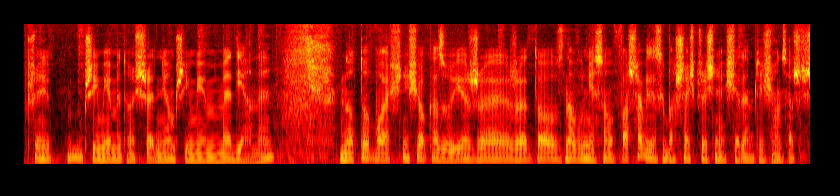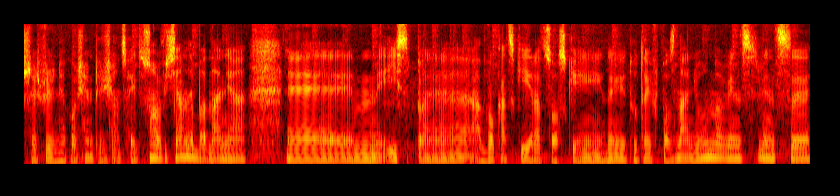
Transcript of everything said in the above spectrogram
przy, przyjmiemy tą średnią, przyjmiemy medianę, no to właśnie się okazuje, że, że to znowu nie są są w Warszawie, to jest chyba 6,7 tysiąca, czy 6,8 tysiąca. I to są oficjalne badania e, Izb Adwokackiej i Radcowskiej no tutaj w Poznaniu, no więc, więc e,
